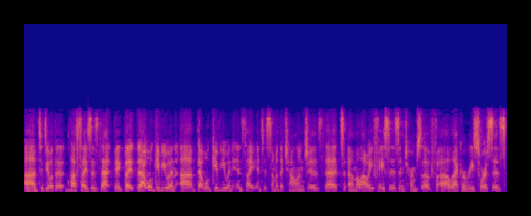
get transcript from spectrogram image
uh, to deal with the class sizes that big. But that will give you an um, that will give you an insight into some of the challenges that uh, Malawi faces in terms of uh, lack of resources.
